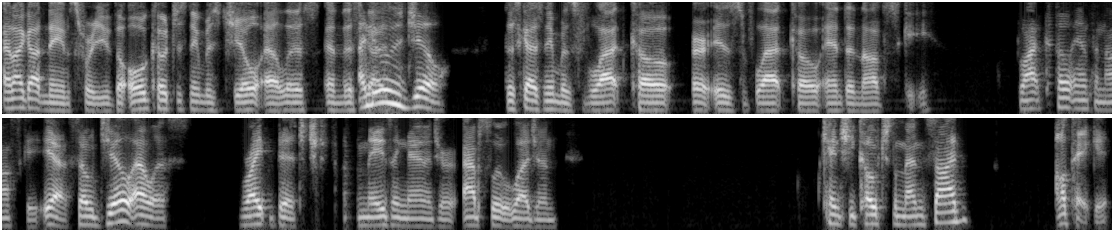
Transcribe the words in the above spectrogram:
and I got names for you. The old coach's name was Jill Ellis, and this I knew it was Jill. This guy's name was Vlatko or is Vlatko Andonovski. Vlatko Antonovsky. Yeah, so Jill Ellis, right bitch, amazing manager, absolute legend. Can she coach the men's side? I'll take it.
